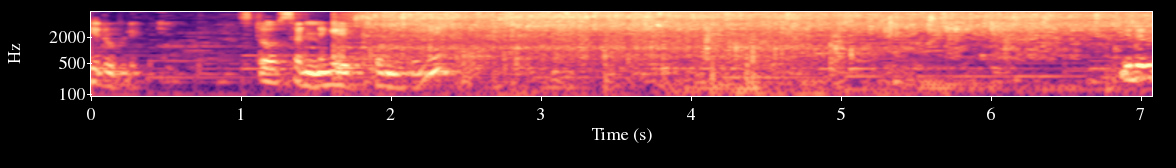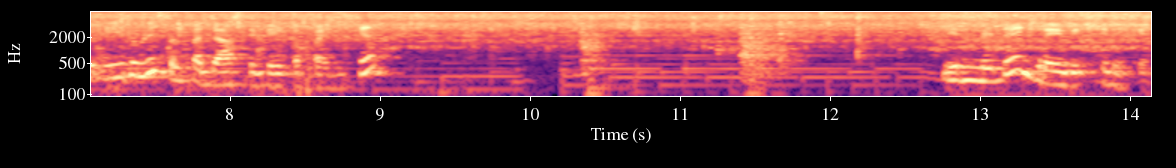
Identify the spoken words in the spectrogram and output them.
ಈರುಳ್ಳಿ, ಸ್ಟವ್ ಸಣ್ಣಗೆ ಇಟ್ಕೊಂಡಿದ್ದೀನಿ. ಈರು, ಈರುಳ್ಳಿ ಸ್ವಲ್ಪ ಜಾಸ್ತಿ ಬೇಕಪ್ಪ ಇದಕ್ಕೆ. ಈರುಳ್ಳಿದೆ ಗ್ರೇವಿ ಇದಕ್ಕೆ.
